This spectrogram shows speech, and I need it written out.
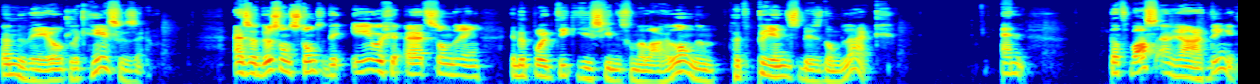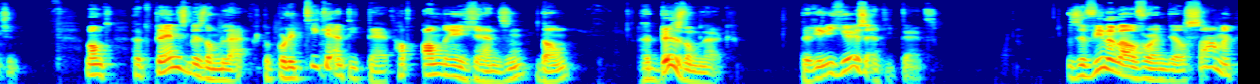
een wereldlijk heerser zijn. En zo dus ontstond de eeuwige uitzondering in de politieke geschiedenis van de Lage Landen, het prinsbisdom Luik. En dat was een raar dingetje. Want het prinsbisdom Luik, de politieke entiteit, had andere grenzen dan het bisdom Luik, de religieuze entiteit. Ze vielen wel voor een deel samen,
